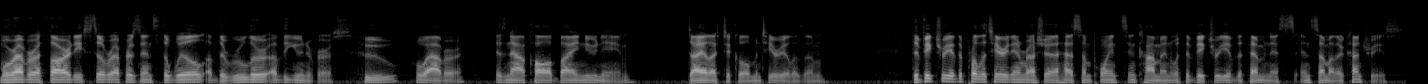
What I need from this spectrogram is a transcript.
Moreover, authority still represents the will of the ruler of the universe, who, however, is now called by a new name dialectical materialism. The victory of the proletariat in Russia has some points in common with the victory of the feminists in some other countries.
